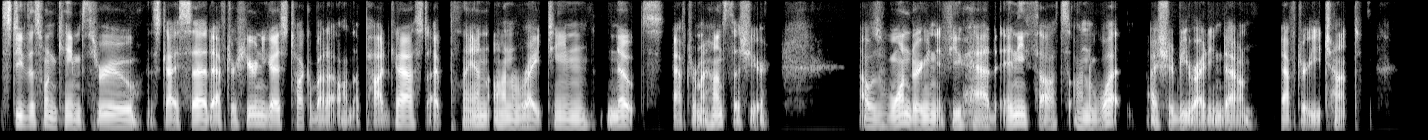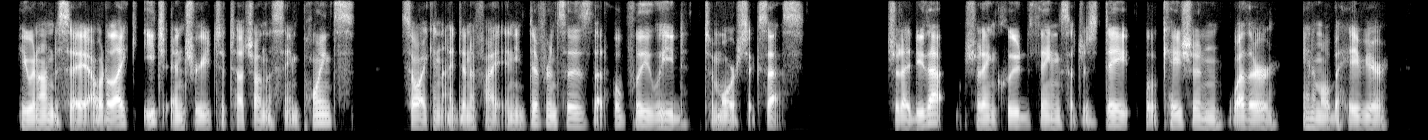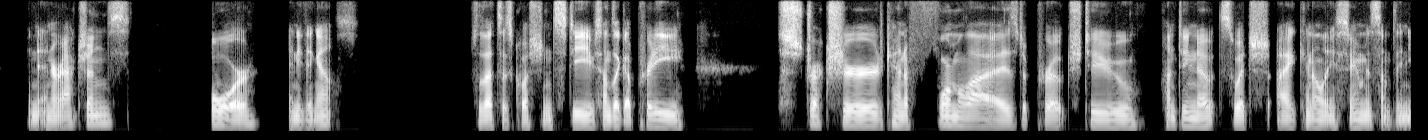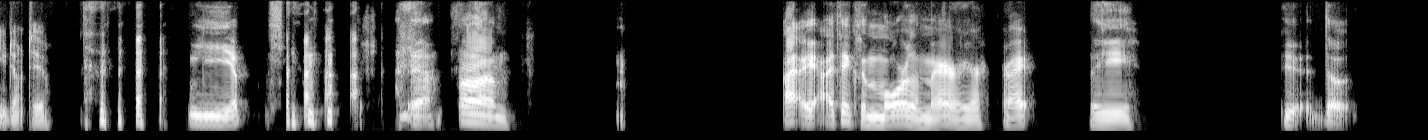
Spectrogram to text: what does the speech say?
Steve, this one came through. This guy said, after hearing you guys talk about it on the podcast, I plan on writing notes after my hunts this year. I was wondering if you had any thoughts on what I should be writing down after each hunt. He went on to say, I would like each entry to touch on the same points so I can identify any differences that hopefully lead to more success. Should I do that? Should I include things such as date, location, weather, animal behavior, and interactions, or anything else? So that's his question, Steve. Sounds like a pretty structured, kind of formalized approach to hunting notes, which I can only assume is something you don't do. Yep. yeah. Um I I think the more the merrier, right? The the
